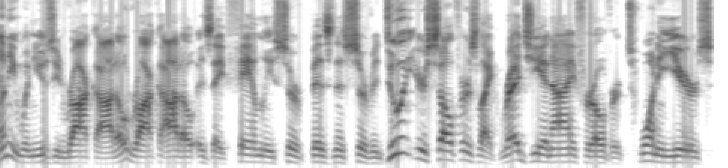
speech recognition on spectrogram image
money when using Rock Auto. Rock Auto is a family served business serving do it yourselfers like Reggie and I for over 20 years.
